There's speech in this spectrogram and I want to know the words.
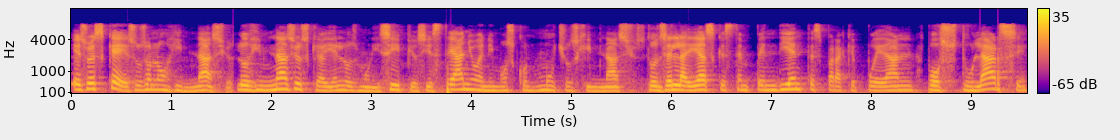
Eso es que esos son los gimnasios, los gimnasios que hay en los municipios y este año venimos con muchos gimnasios. Entonces la idea es que estén pendientes para que puedan postularse.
